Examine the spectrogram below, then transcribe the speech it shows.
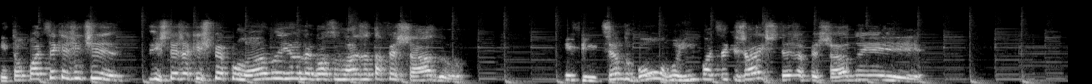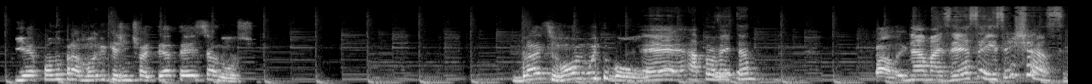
Então pode ser que a gente esteja aqui especulando e o negócio lá já está fechado. Enfim, sendo bom ou ruim, pode ser que já esteja fechado e e é pano para manga que a gente vai ter até esse anúncio. Bryce Hall é muito bom. É, aproveitando. Fala aí. Não, mas esse aí sem chance.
